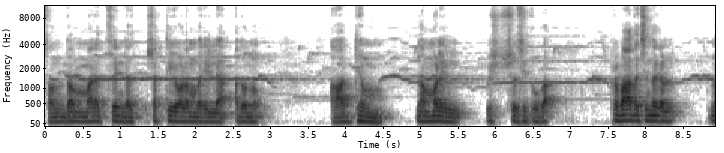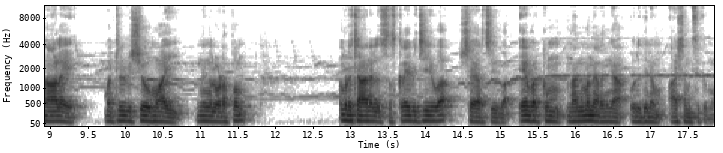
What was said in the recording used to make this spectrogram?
സ്വന്തം മനസ്സിന്റെ ശക്തിയോളം വരില്ല അതൊന്നും. ആദ്യം നമ്മളിൽ വിശ്വസിക്കുക. പ്രഭാത ചിന്തകൾ നാളെ മറ്റൊരു വിഷയവുമായി നിങ്ങളോടൊപ്പം നമ്മുടെ ചാനൽ സബ്സ്ക്രൈബ് ചെയ്യുക ഷെയർ ചെയ്യുക. ഏവർക്കും നന്മ നിറഞ്ഞ ഒരു ദിനം ആശംസിക്കുന്നു.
